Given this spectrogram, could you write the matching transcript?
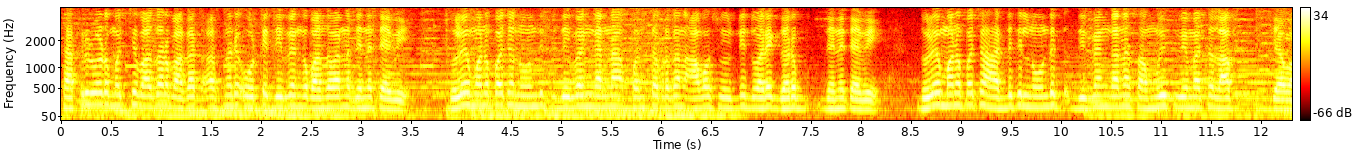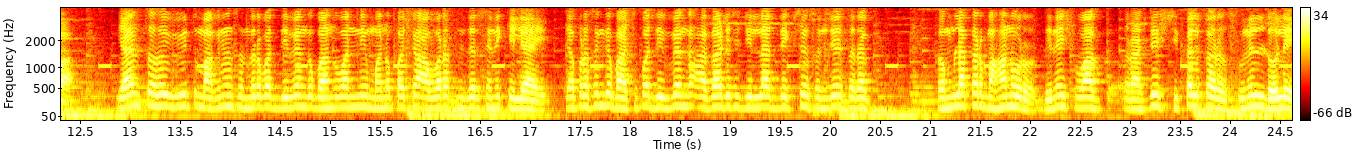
साक्री रोड मच्छी बाजार भागात असणारे ओटे दिव्यांग बांधवांना देण्यात यावे. धुळे मनपाच्या नोंदीत दिव्यांगांना पंतप्रधान आवास योजनेद्वारे घर देण्यात यावे. धुळे मनपाच्या हद्दीतील नोंदीत दिव्यांगांना सामूहिक विम्याचा लाभ द्यावा. यांसह विविध मागण्यांसंदर्भात दिव्यांग बांधवांनी मनपाच्या आवारात निदर्शने केली आहे. या प्रसंगी भाजपा दिव्यांग आघाडीचे जिल्हाध्यक्ष संजय सरग कमलाकर महानोर दिनेश वाघ राजेश शिकलकर सुनील ढोले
